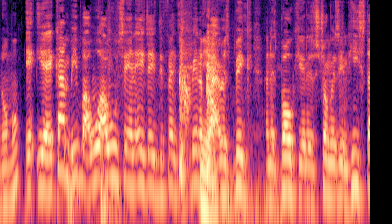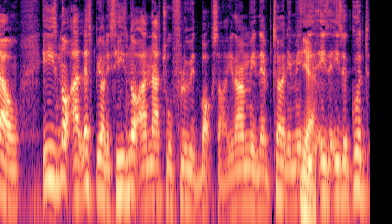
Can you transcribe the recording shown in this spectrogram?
normal. It, yeah, it can be, but what I will say in AJ's defense, being a Yeah. fighter as big and as bulky and as strong as him, his style, he's not. A, let's be honest, he's not a natural fluid boxer. You know what I mean? They've turned him in. Yeah. He's, he's, he's a good,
